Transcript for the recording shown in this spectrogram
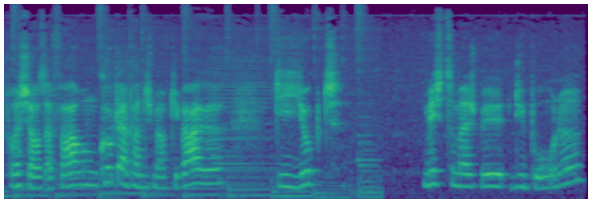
spreche aus Erfahrung, guckt einfach nicht mehr auf die Waage, die juckt mich zum Beispiel die Bohne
